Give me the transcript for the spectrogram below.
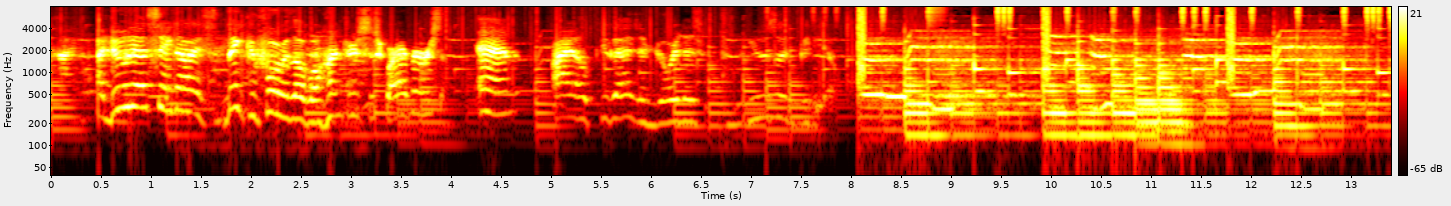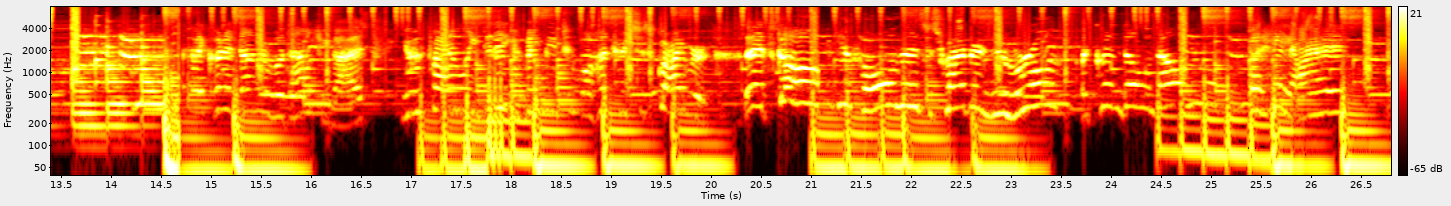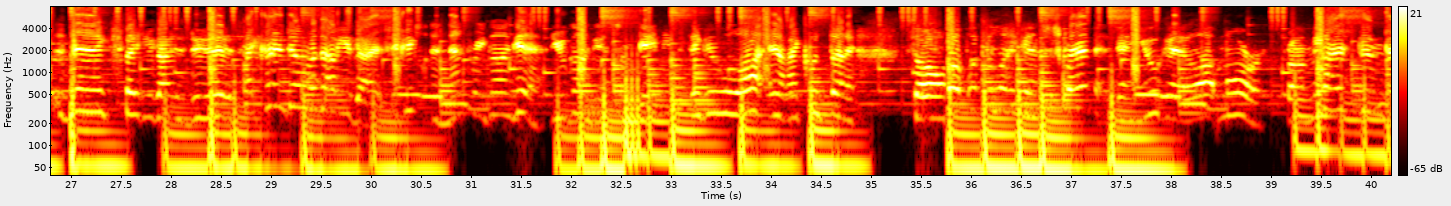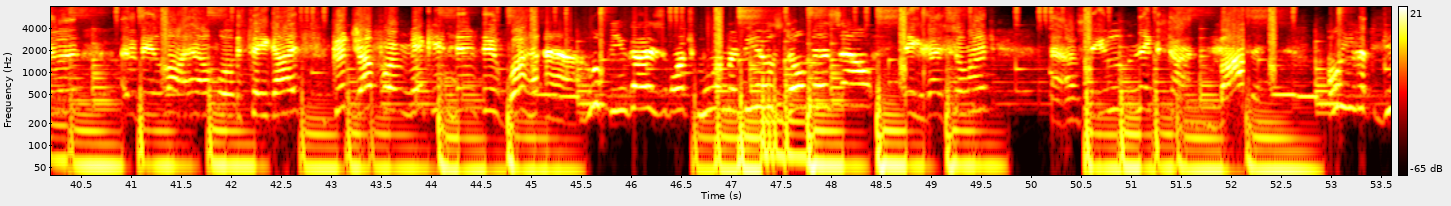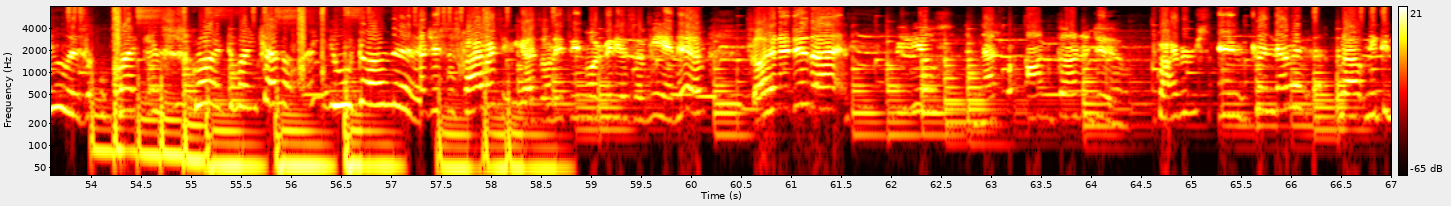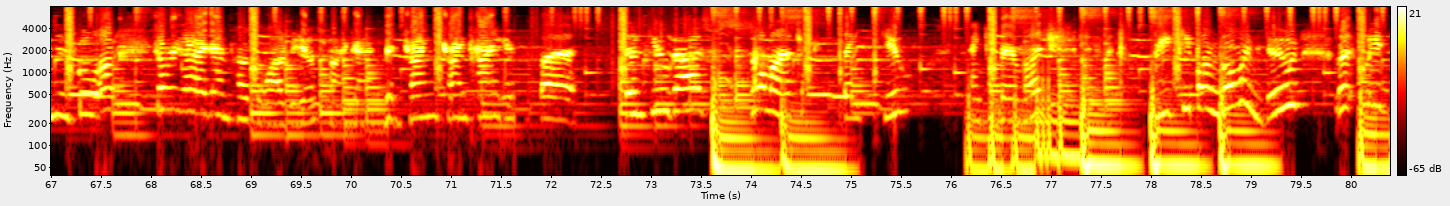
I do gotta say, guys, thank you for the 100 subscribers, and I hope you guys enjoy this music video. I couldn't have done it without you guys. You finally did it. You made me to 100 subscribers. Let's go! Thank you for all the subscribers in the world. Guys do this. I couldn't do it without you guys. If you, and that's what you're gonna get. You're gonna get some gaming stickers a lot, and I couldn't done it. So, but with the like and subscribe, then you get a lot more from me. If you guys didn't do it, it'd be a lot helpful to say, guys, good job for making him do what. I hope you guys watch more of my videos. Don't miss out. Thank you guys so much. And I'll see you next time. Bye. All you have to do is like and subscribe to my channel, and you've done it. 100 subscribers. If you guys want to see more videos of me and him, go ahead and do that. Videos, and that's what I'm gonna do subscribers and them about making this go up. Sorry that I didn't post a lot of videos, but I've been trying, trying, trying. But thank you guys so much. Thank you. Thank you very much. We keep on going, dude. Let we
